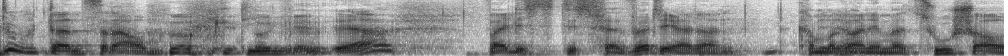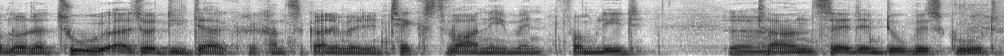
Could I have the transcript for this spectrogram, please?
Tuchtanzraum. Die, Ja, weil das, das verwirrt ja dann. Kann man Ja. gar nicht mehr zuschauen oder zu, also die, da kannst du gar nicht mehr den Text wahrnehmen vom Lied. Tanze, denn du bist gut.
